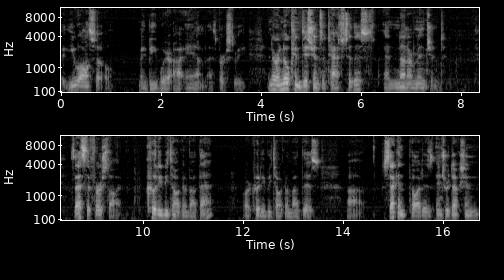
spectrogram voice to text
that you also may be where I am. That's verse 3. And there are no conditions attached to this, and none are mentioned. So that's the first thought. could he be talking about that? Or could he be talking about this? Uh, second thought is introduction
